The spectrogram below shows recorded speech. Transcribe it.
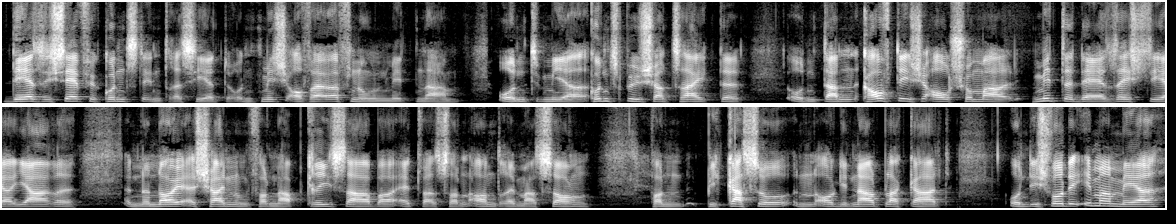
der sich sehr für Kunst interessierte und mich auf Eröffnungen mitnahm und mir Kunstbücher zeigte. Und dann kaufte ich auch schon mal Mitte der 60er Jahre eine Neuerscheinung von Abgrisaber, etwas von André Masson von Picasso, ein Originalplakat. Und ich wurde immer mehr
